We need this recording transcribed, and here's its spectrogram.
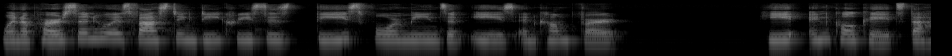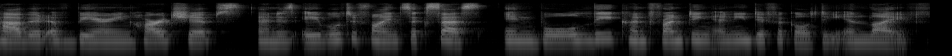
When a person who is fasting decreases these four means of ease and comfort, he inculcates the habit of bearing hardships and is able to find success in boldly confronting any difficulty in life.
